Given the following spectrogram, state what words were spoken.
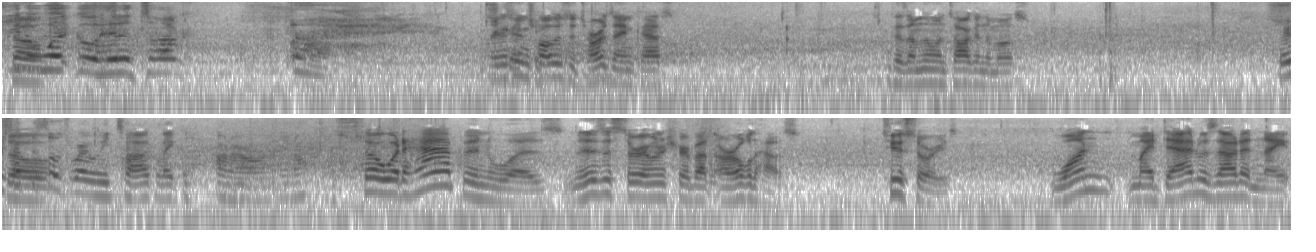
you know what? Go ahead and talk. I guess we can call this a Tarzan cast, because I'm the one talking the most. There's So- episodes where we talk like on our own, you know. So what happened was, this is a story I want to share about our old house. Two stories. One, my dad was out at night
